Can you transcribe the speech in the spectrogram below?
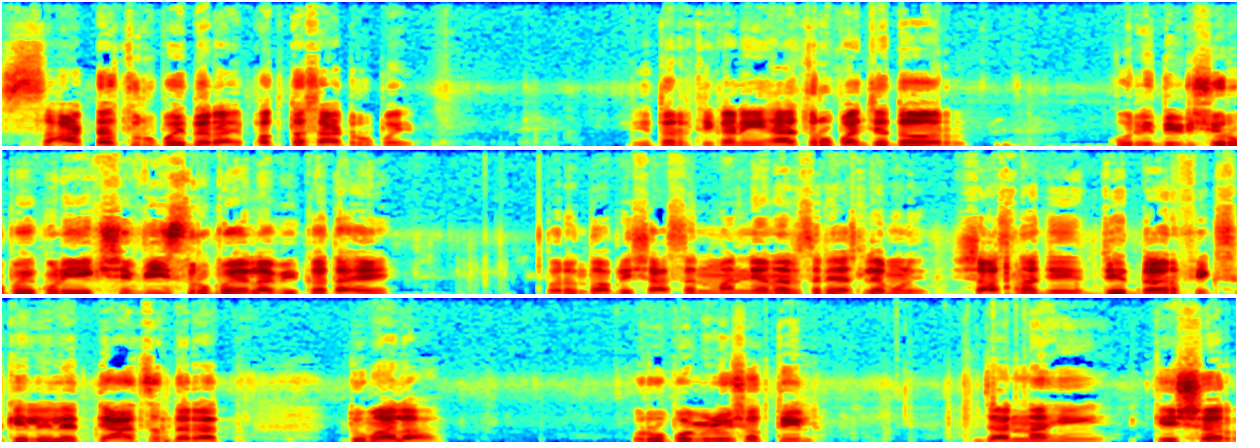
साठच रुपये दर आहे फक्त साठ रुपये. इतर ठिकाणी ह्याच रोपांचे दर कोणी दीडशे रुपये कोणी एकशे वीस रुपयाला विकत आहे. परंतु आपली शासन मान्य नर्सरी असल्यामुळे शासनाने जे दर फिक्स केलेले आहेत त्याच दरात तुम्हाला रोपं मिळू शकतील. ज्यांनाही केशर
